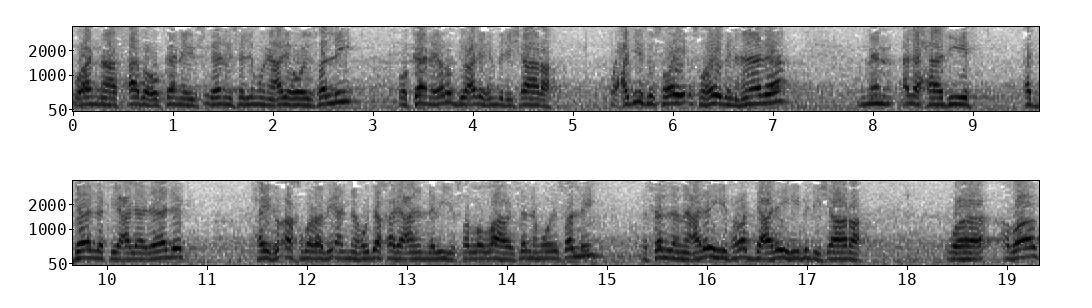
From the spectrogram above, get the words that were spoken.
وأن أصحابه كان كانوا يسلمون عليه وهو يصلي وكان يرد عليهم بالإشارة. وحديث صهيب هذا من الأحاديث الدالة على ذلك حيث أخبر بأنه دخل على النبي صلى الله عليه وسلم وهو يصلي فسلم عليه فرد عليه بالإشارة. وأضاف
